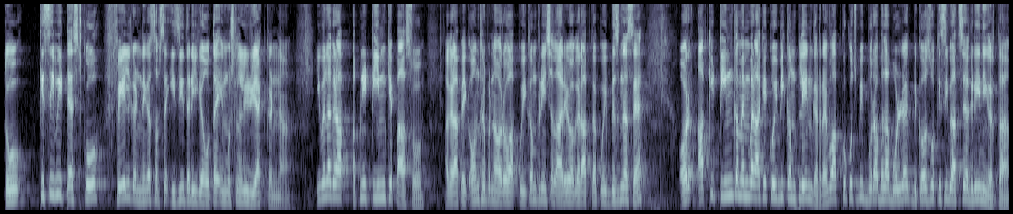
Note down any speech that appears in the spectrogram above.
तो किसी भी टेस्ट को फेल करने का सबसे ईजी तरीका होता है इमोशनली रिएक्ट करना। इवन अगर आप अपनी टीम के पास हो, अगर आप एक ऑन्ट्रप्रनोर हो, आप कोई कंपनी चला रहे हो, अगर आपका कोई बिज़नेस है, और आपकी टीम का मेंबर आके कोई भी कंप्लेन कर रहा है, वो आपको कुछ भी बुरा भला बोल रहा है बिकॉज़ वो किसी बात से अग्री नहीं करता।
